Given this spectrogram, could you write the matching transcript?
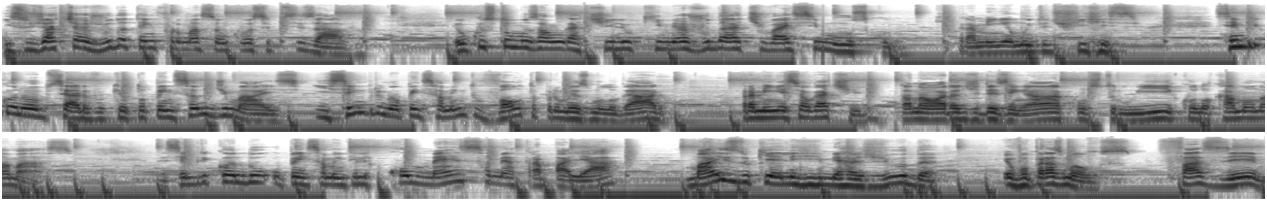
isso já te ajuda a ter a informação que você precisava. Eu costumo usar um gatilho que me ajuda a ativar esse músculo, que para mim é muito difícil. Sempre quando eu observo que eu estou pensando demais e sempre o meu pensamento volta para o mesmo lugar, para mim esse é o gatilho. Tá na hora de desenhar, construir, colocar a mão na massa. É sempre quando o pensamento ele começa a me atrapalhar, mais do que ele me ajuda, eu vou para as mãos. Fazer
